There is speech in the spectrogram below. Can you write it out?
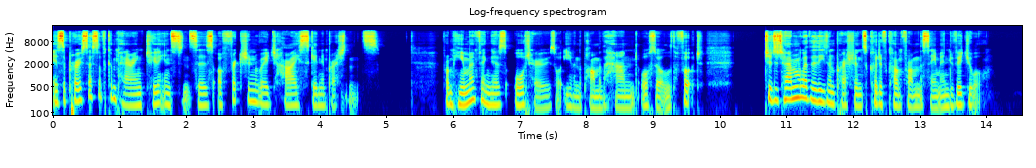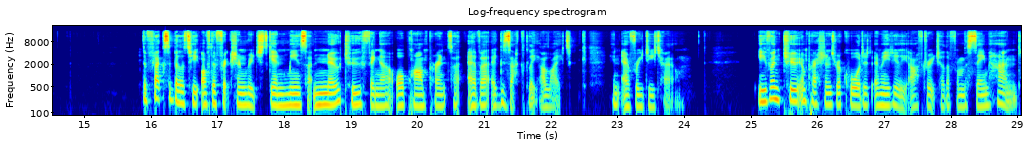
is the process of comparing two instances of friction ridge high skin impressions from human fingers or toes, or even the palm of the hand or sole of the foot, to determine whether these impressions could have come from the same individual. The flexibility of the friction ridge skin means that no two finger or palm prints are ever exactly alike in every detail. Even two impressions recorded immediately after each other from the same hand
